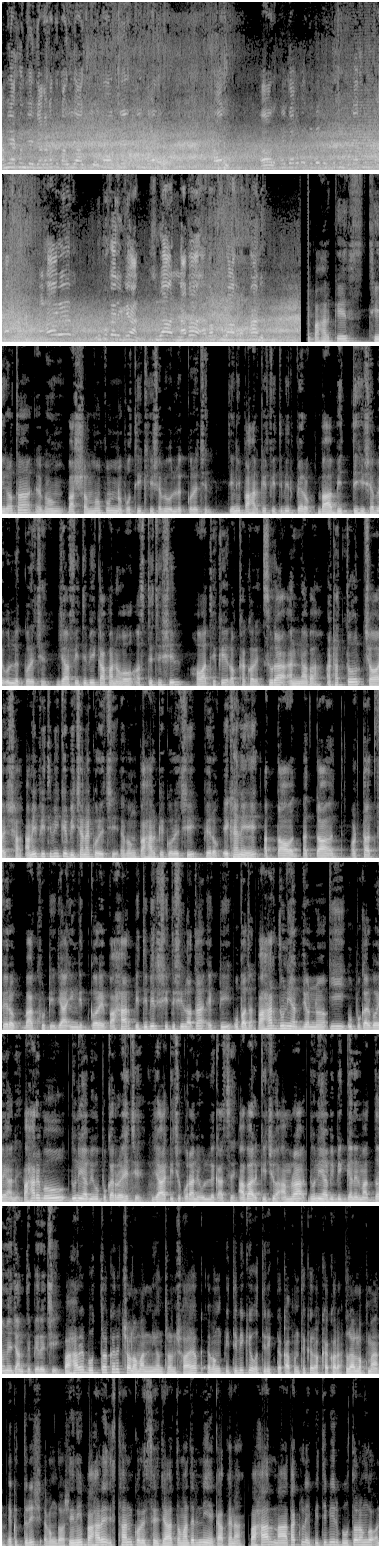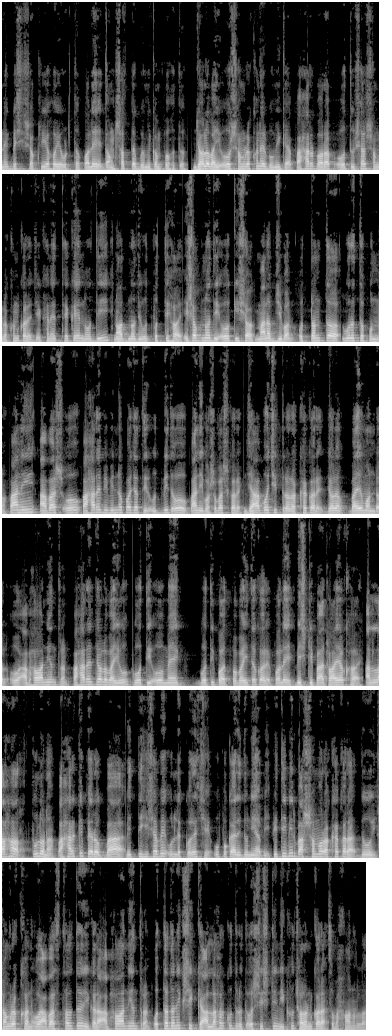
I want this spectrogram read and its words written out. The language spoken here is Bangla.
আমি এখন যে জায়গাটাতে দাঁড়িয়ে আছি এটা হচ্ছে আর এই জায়গাটা যেটা উপকারী জ্ঞান, সুরা নাবা এবং সুরা রহমান। পাহাড়কে স্থিরতা এবং ভারসাম্যপূর্ণ প্রতীক হিসেবে উল্লেখ করেছেন। তিনি পাহাড়কে পৃথিবীর প্রেরক বা বৃত্তি হিসেবে উল্লেখ করেছেন, যা পৃথিবী কাঁপানো ও অস্থিতিশীল হওয়া থেকে রক্ষা করে। সুরা আন্নাবা আঠাত্তর ছয়, সাত। আমি পৃথিবীকে বিছানা করেছি এবং পাহাড়কে করেছি ফেরক এখানে আত্মাদ আত্মাদ অর্থাৎ ফেরক বা খুঁটি, যা ইঙ্গিত করে পাহাড়, পৃথিবীর স্থিতিশীলতা একটি উপাদান। পাহাড় দুনিয়ার জন্য কি উপকার বয়ে আনে? পাহাড়ে বহু দুনিয়াবি উপকার রয়েছে, যা কিছু কোরআনে উল্লেখ আছে। আবার কিছু আমরা দুনিয়াবি বিজ্ঞানের মাধ্যমে জানতে পেরেছি। পাহাড়ে ভূত্বকের চলমান নিয়ন্ত্রণ সহায়ক এবং পৃথিবীকে অতিরিক্ত কাপন থেকে রক্ষা করা। সুরা লোকমান একত্রিশ এবং দশ। তিনি পাহাড়ে স্থান করেছে যা তোমাদের নিয়ে কাঁপে না। পাহাড় না থাকলে পৃথিবীর ভূতরঙ্গ অনেক বেশি সক্রিয় হয়ে উঠত, ফলে ধ্বংসাত্মক ভূমিকম্প হতো। জলবায়ু ও সংরক্ষণের ভূমিকা, পাহাড়, বরফ ও তুষার সংরক্ষণ করে, যেখানে থেকে নদী, নদ নদী উৎপত্তি হয়। এসব নদী ও কৃষক মানব জীবন অত্যন্ত গুরুত্বপূর্ণ। পানি, আবাস ও পাহাড়ে বিভিন্ন প্রজাতির উদ্ভিদ ও প্রাণী বসবাস করে, যা বৈচিত্র্য রক্ষা করে। জলবায়ুমণ্ডল ও আবহাওয়া নিয়ন্ত্রণ, পাহাড়ের জলবায়ু, গতি ও মেঘ গতিপথ প্রবাহিত করে, ফলে বৃষ্টিপাত সহায়ক হয়। আল্লাহর তুলনা পাহাড়কে প্রেরক বা বৃত্তি হিসাবে উল্লেখ করেছে উপকারী দুনিয়াবি। পৃথিবীর ভারসাম্য রক্ষা করা, দুই, সংরক্ষণ ও আবাসস্থল তৈরি করা, আবহাওয়া নিয়ন্ত্রণ, অত্যাধুনিক শিক্ষা, আল্লাহর কুদরত ও সৃষ্টি নিখুঁত স্মরণ করা। সুবহানাল্লাহ।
